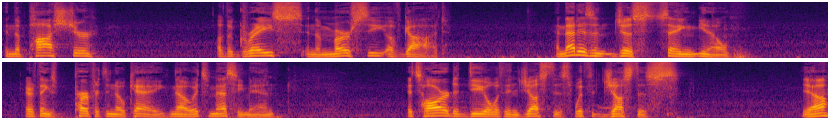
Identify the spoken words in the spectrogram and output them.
in the posture of the grace and the mercy of God. And that isn't just saying, you know, everything's perfect and okay. No, it's messy, man. It's hard to deal with injustice with justice. Yeah?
